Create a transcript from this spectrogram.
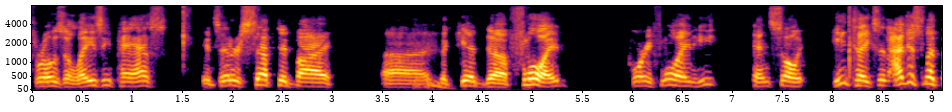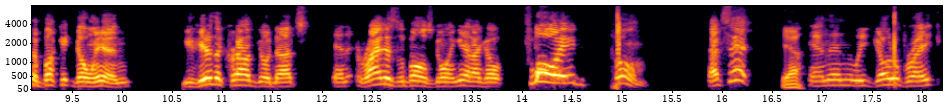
throws a lazy pass. It's intercepted by uh, the kid uh, Floyd, Corey Floyd. He and so he takes it. I just let the bucket go in. You hear the crowd go nuts. And right as the ball's going in, I go, Floyd, boom. That's it. Yeah. And then we go to break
